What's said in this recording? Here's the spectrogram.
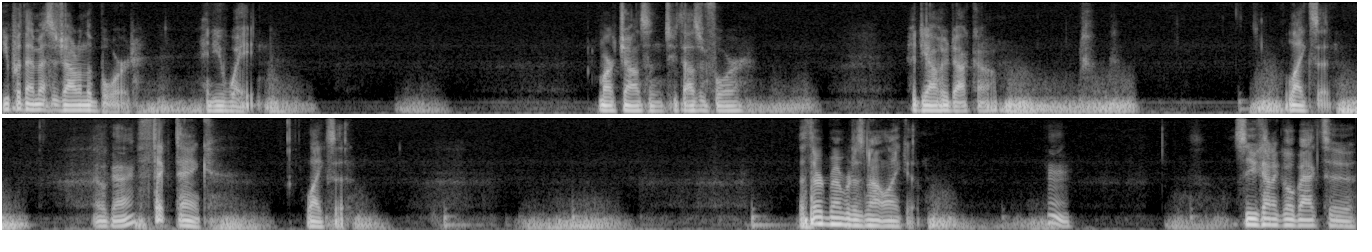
You put that message out on the board, and you wait. Mark Johnson, 2004, at yahoo.com. Likes it. Okay. Thick Tank likes it. Third member does not like it. Hmm. So you kind of go back to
